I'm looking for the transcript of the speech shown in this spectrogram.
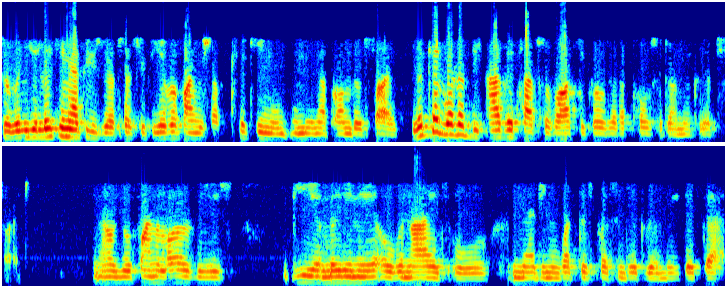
So when you're looking at these websites, if you ever find yourself clicking and ending up on those sites, look at what are the other types of articles that are posted on your website. You know, you'll find a lot of these be a millionaire overnight or imagine what this person did when they did that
